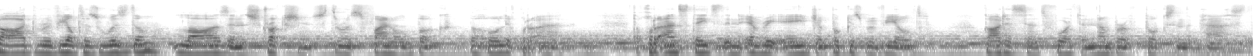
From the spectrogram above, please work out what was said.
God revealed His wisdom, laws, and instructions through His final book, the Holy Quran. The Quran states that in every age a book is revealed. God has sent forth a number of books in the past,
